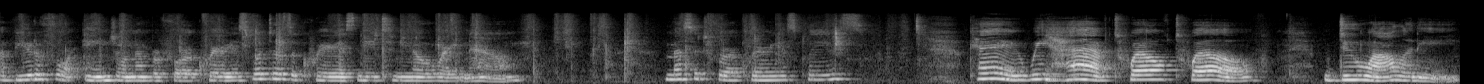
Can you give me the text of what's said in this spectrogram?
A beautiful angel number for Aquarius. What does Aquarius need to know right now? Message for Aquarius, please. Okay, we have 1212, duality.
